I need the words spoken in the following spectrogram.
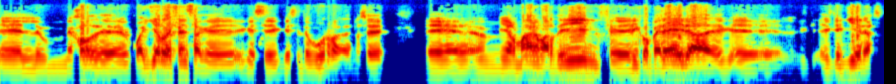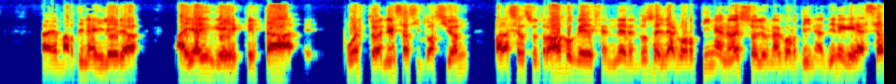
el mejor de cualquier defensa que, se, te ocurra, no sé, eh, mi hermano Martín, Federico Pereira, eh, el, que quieras, eh, Martín Aguilera hay alguien que, está puesto en esa situación para hacer su trabajo, que defender. Entonces la cortina no es solo una cortina, tiene que, hacer,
